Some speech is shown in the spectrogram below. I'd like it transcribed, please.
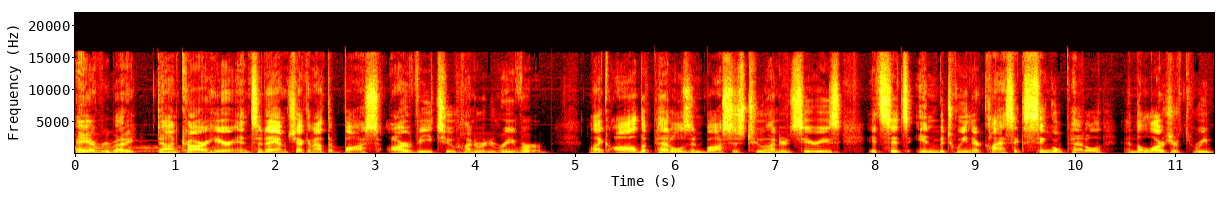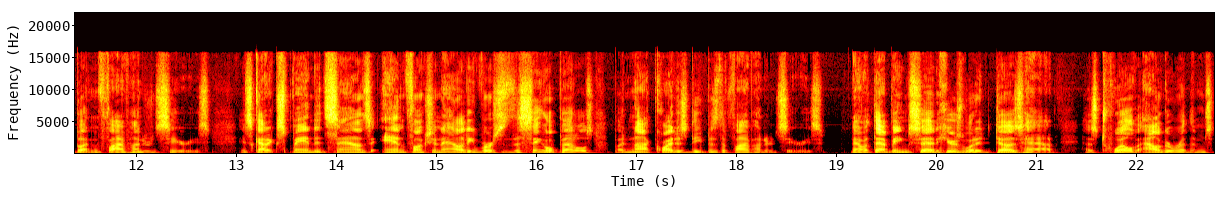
Hey everybody, Don Carr here, and today I'm checking out the Boss RV200 Reverb. Like all the pedals in Boss's 200 series, it sits in between their classic single pedal and the larger 3-button 500 series. It's got expanded sounds and functionality versus the single pedals, but not quite as deep as the 500 series. Now with that being said, here's what it does have. It has 12 algorithms,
